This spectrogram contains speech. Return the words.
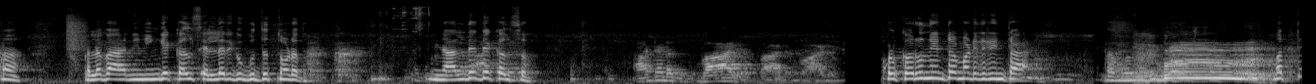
ಹಾಂ. ಪಲ್ಲಬ ನೀನು ಹಿಂಗೆ ಕಲ್ಸಿ ಎಲ್ಲರಿಗೂ ಗುದ್ದತ್ ನೋಡೋದು. ನೀನು ಅಲ್ದಿದ್ದೆ ಕಲ್ಸು. ಅವಳು ಕರುನ್ ಎಂತ ಮಾಡಿದ್ರಿ ಇಂತ? ಮತ್ತೆ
